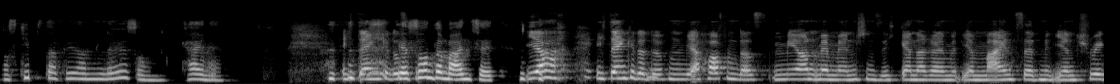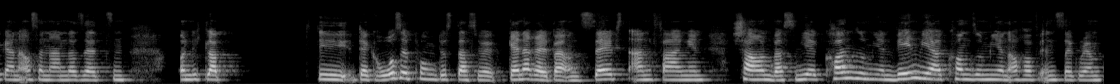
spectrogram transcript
Was gibt's da für eine Lösung? Keine. Ich denke, das gesunde Mindset. Ja, ich denke, da dürfen wir hoffen, dass mehr und mehr Menschen sich generell mit ihrem Mindset, mit ihren Triggern auseinandersetzen. Und ich glaube, die, der große Punkt ist, dass wir generell bei uns selbst anfangen, schauen, was wir konsumieren, wen wir konsumieren, auch auf Instagram.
